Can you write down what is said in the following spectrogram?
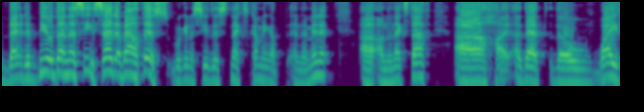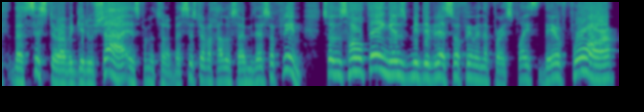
that the Biudanasi said about this. We're going to see this next coming up in a minute uh, on the next stuff. Uh, that the wife, the sister of a Girusha is from the Torah, but sister of a Chalusa Sofrim. So this whole thing is Midivre Sofrim in the first place. Therefore,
